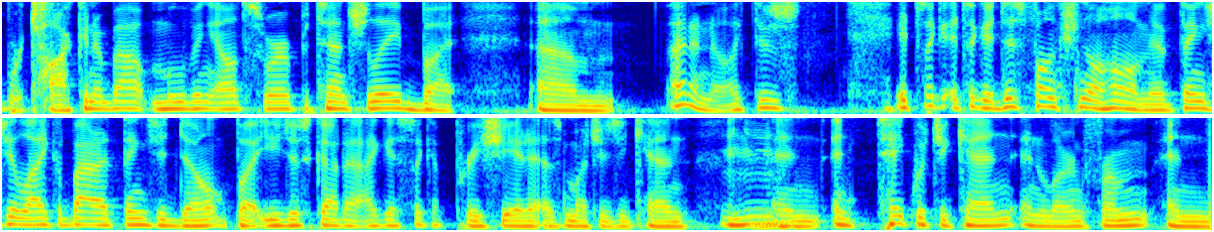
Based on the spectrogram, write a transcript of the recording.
we're talking about moving elsewhere potentially. But um, I don't know, like there's, it's like it's like a dysfunctional home. There are things you like about it, things you don't, but you just gotta, I guess, like appreciate it as much as you can, and and take what you can and learn from and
